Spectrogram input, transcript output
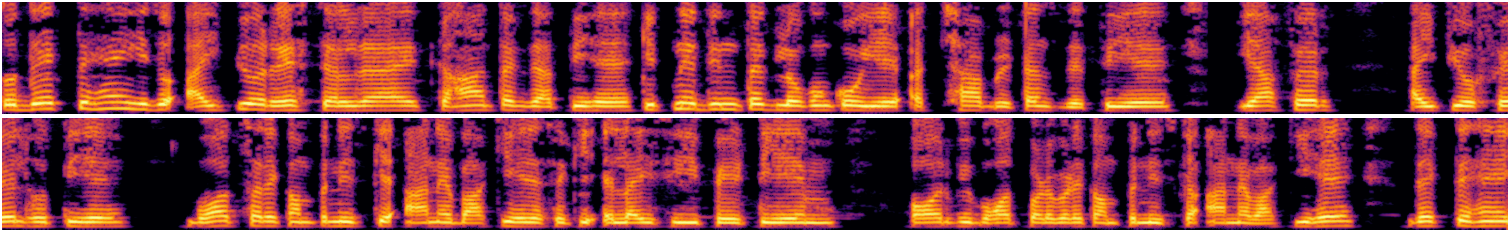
तो देखते हैं ये जो आईपीओ रेस चल रहा है, कहाँ तक जाती है, कितने दिन तक लोगों को ये अच्छा रिटर्न देती है, या फिर आईपीओ फेल होती है। बहुत सारे कंपनीज़ के आने बाकी है, जैसे कि एल पेटीएम और भी बहुत बड़े बड़े कंपनीज़ का आने बाकी है। देखते हैं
